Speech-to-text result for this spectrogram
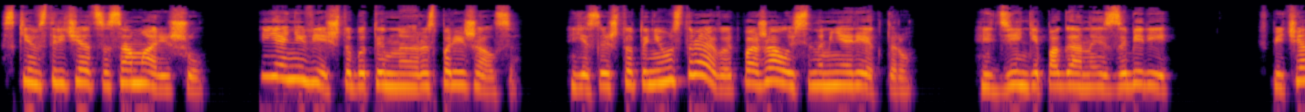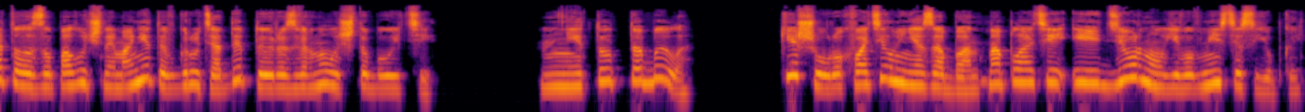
«С кем встречаться, сама решу. Я не вещь, чтобы ты мною распоряжался. Если что-то не устраивает, пожалуйся на меня ректору. И деньги поганые забери впечатала злополучные монеты в грудь адепту и развернулась, чтобы уйти. Не тут-то было. Кишур ухватил меня за бант на платье и дернул его вместе с юбкой.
